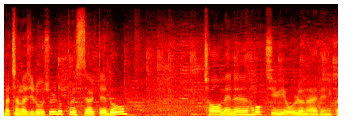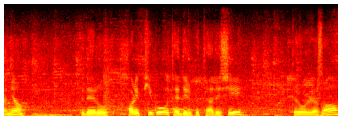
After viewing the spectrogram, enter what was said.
마찬가지로 숄더 프레스 할 때도 처음에는 허벅지 위에 올려놔야 되니까요. 그대로 허리 펴고 데드리프트 하듯이 들어 올려서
